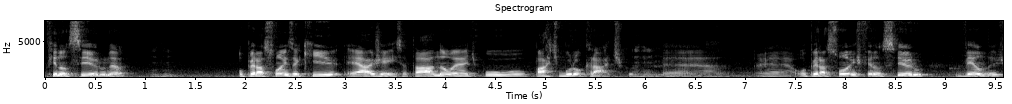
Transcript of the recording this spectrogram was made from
financeiro, né? Uhum. Operações aqui é a agência, tá? Não é tipo parte burocrática. Uhum. É, é operações, financeiro, vendas,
